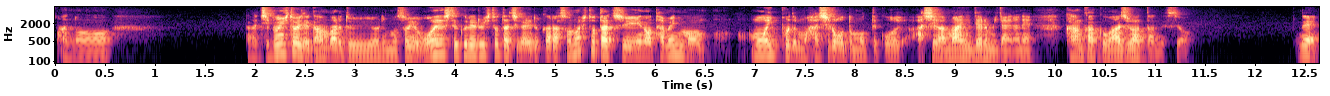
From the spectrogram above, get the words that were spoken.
あのんか自分一人で頑張るというよりもそういう応援してくれる人たちがいるからその人たちのためにももう一歩でも走ろうと思ってこう足が前に出るみたいなね感覚を味わったんですよ。で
